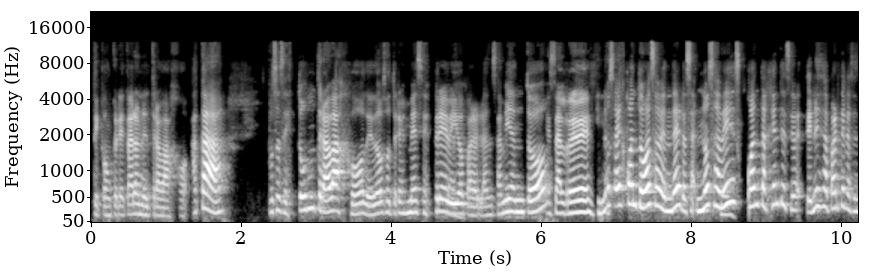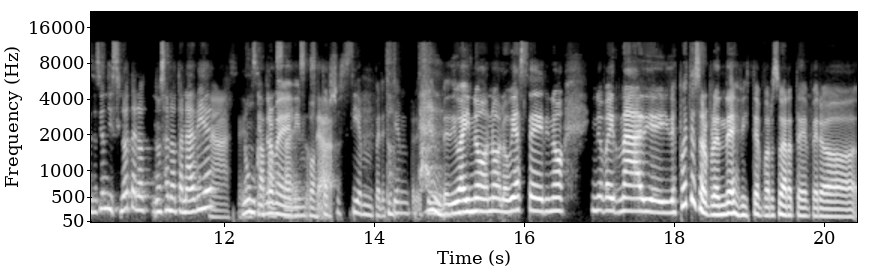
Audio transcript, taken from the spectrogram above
te concretaron el trabajo. Acá, vos haces todo un trabajo de dos o tres meses previo Claro. para el lanzamiento. Es al revés. Y no sabes cuánto vas a vender, o sea, no sabes cuánta gente se va- Tenés aparte la sensación de si no, te no, no se anota nadie, Nah, sí, el nunca síndrome pasa del eso, o impostor. sea, Yo siempre, siempre, total. siempre digo, ay, no, no, lo voy a hacer y no, y no va a ir nadie. Y después te sorprendes, viste, por suerte, pero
